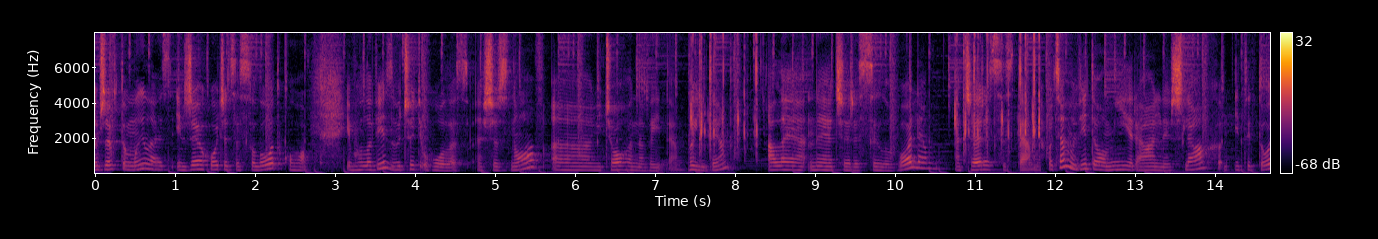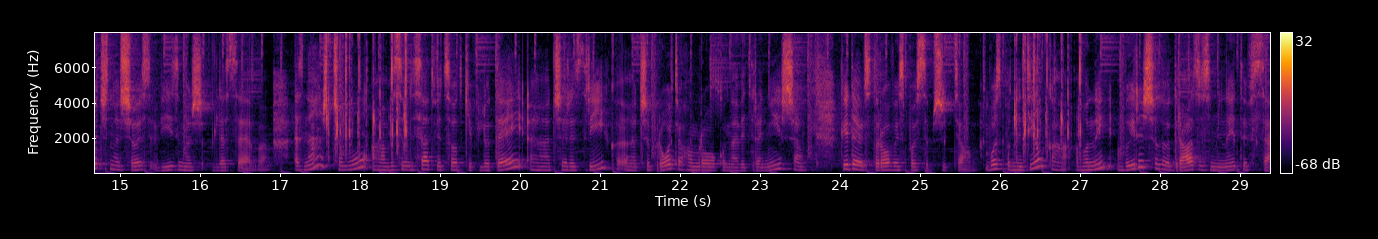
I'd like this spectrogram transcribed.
вже втомилась і вже хочеться солодкого, і в голові звучить голос, що знов е, нічого не вийде. Вийде але не через силу волі, а через систему. У цьому відео мій реальний шлях, і ти точно щось візьмеш для себе. Знаєш, чому а, 80% людей е, через рік е, чи протягом року, навіть раніше, кидають здоровий спосіб життя? Бо з понеділка вони вирішили одразу змінити все.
